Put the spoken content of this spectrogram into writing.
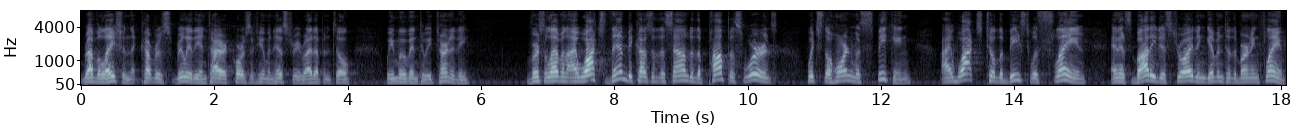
revelation that covers really the entire course of human history right up until we move into eternity. Verse 11 I watched then because of the sound of the pompous words which the horn was speaking, I watched till the beast was slain and its body destroyed and given to the burning flame.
